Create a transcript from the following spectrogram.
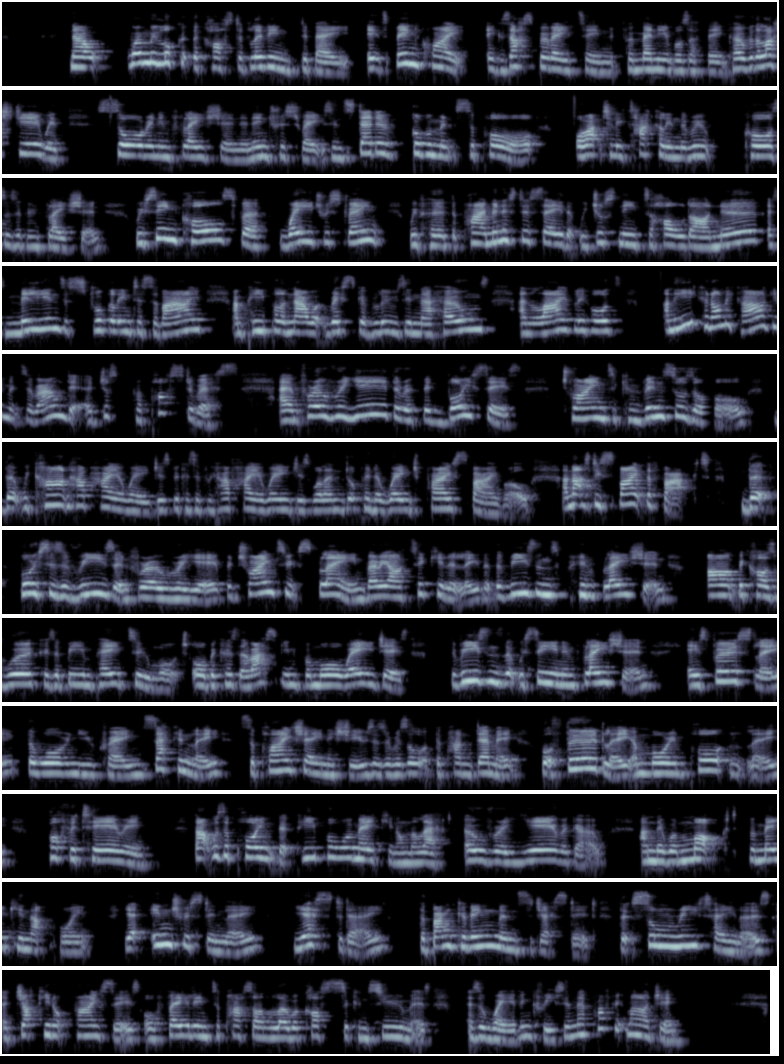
Now, when we look at the cost of living debate, it's been quite exasperating for many of us, I think, over the last year with soaring inflation and interest rates. Instead of government support or actually tackling the root causes of inflation, we've seen calls for wage restraint. We've heard the Prime Minister say that we just need to hold our nerve as millions are struggling to survive and people are now at risk of losing their homes and livelihoods. And the economic arguments around it are just preposterous. Um, for over a year, there have been voices trying to convince us all that we can't have higher wages because if we have higher wages, we'll end up in a wage price spiral. And that's despite the fact that voices of reason for over a year have been trying to explain very articulately that the reasons for inflation aren't because workers are being paid too much or because they're asking for more wages the reasons that we're seeing inflation is firstly the war in Ukraine, secondly, supply chain issues as a result of the pandemic, but thirdly, and more importantly, profiteering. That was a point that people were making on the left over a year ago, and they were mocked for making that point. Yet, interestingly, yesterday, the Bank of England suggested that some retailers are jacking up prices or failing to pass on lower costs to consumers as a way of increasing their profit margin.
